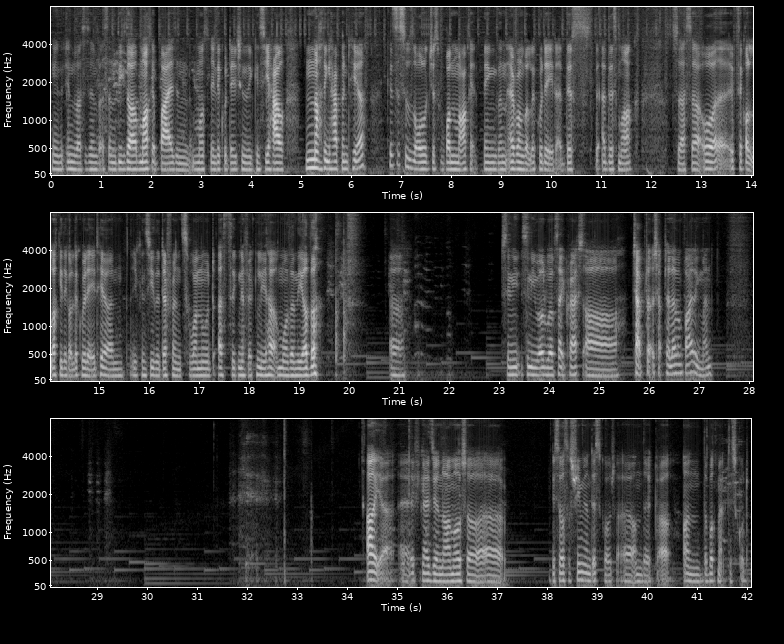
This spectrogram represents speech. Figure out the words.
in inverse is inverse and these are market buys and mostly liquidations you can see how nothing happened here because this was all just one market things and everyone got liquidated at this at this mark so that's that. or if they got lucky they got liquidated here and you can see the difference. One would uh, significantly hurt more than the other. Uh Cineworld website crashed. Uh chapter chapter 11 filing man. Oh yeah, uh, if you guys didn't know, I'm also uh, it's also streaming on Discord uh, on the uh, on the bookmap Discord.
